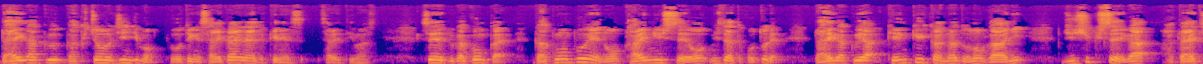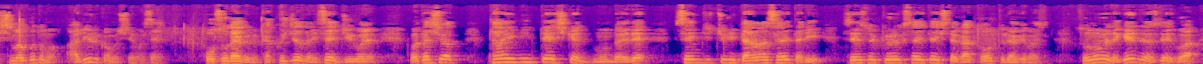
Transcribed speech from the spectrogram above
大学学長の人事も標的にされかねないと懸念されています。政府が今回、学問分野の介入姿勢を見せたことで、大学や研究機関などの側に自主規制が働いてしまうこともあり得るかもしれません。放送大学の客室だった2015年、私は単位認定試験問題で戦時中に弾圧されたり、戦争に協力されたりした学科を取り上げました。その上で現在の政府は、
